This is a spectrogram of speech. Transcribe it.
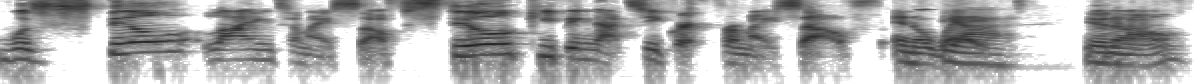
was still lying to myself, still keeping that secret from myself in a way. Yeah. You know,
